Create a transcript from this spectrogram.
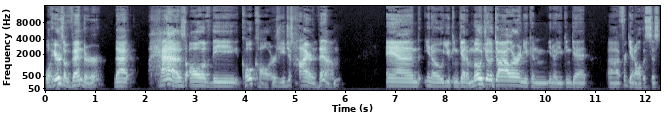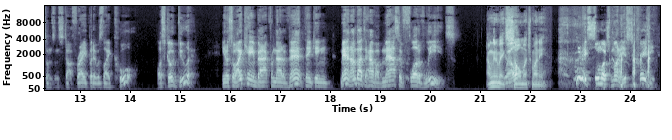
"Well, here's a vendor that has all of the cold callers. You just hire them. And you know you can get a mojo dialer and you can you know you can get uh, forget all the systems and stuff right? But it was like cool let's go do it. You know so i came back from that event thinking man i'm about to have a massive flood of leads. I'm gonna make well, so much money. I'm gonna make so much money. This is crazy.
